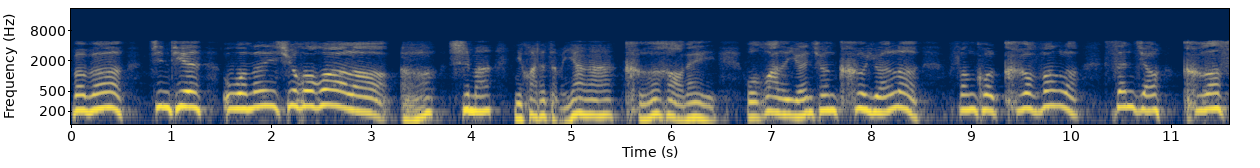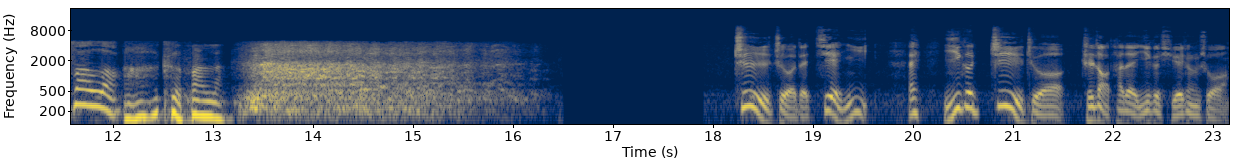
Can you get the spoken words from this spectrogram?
爸爸，今天我们学画画了。”哦，是吗？你画的怎么样啊？可好呢，我画的圆圈可圆了，方块可方了，三角可三了啊，可翻了。智者的建议，哎，一个智者指导他的一个学生说：“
